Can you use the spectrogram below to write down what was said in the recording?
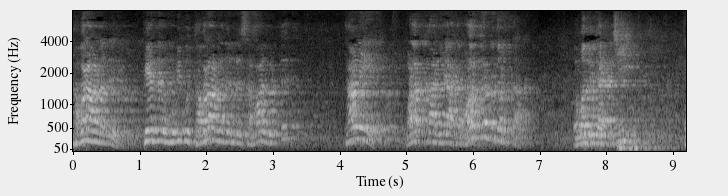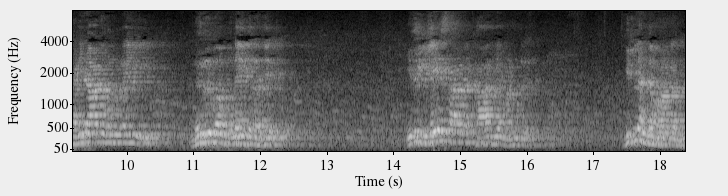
தவறானது தேர்தல் முடிவு தவறானது என்று சவால் விட்டு தானே வழக்காளியாக வழக்கொன்று தொடுத்தார். எமது கட்சி தனிநாடு ஒன்றை நிறுவ முனைகிறது. இது இலேசான காரியம் அன்று வில்லங்கமானது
